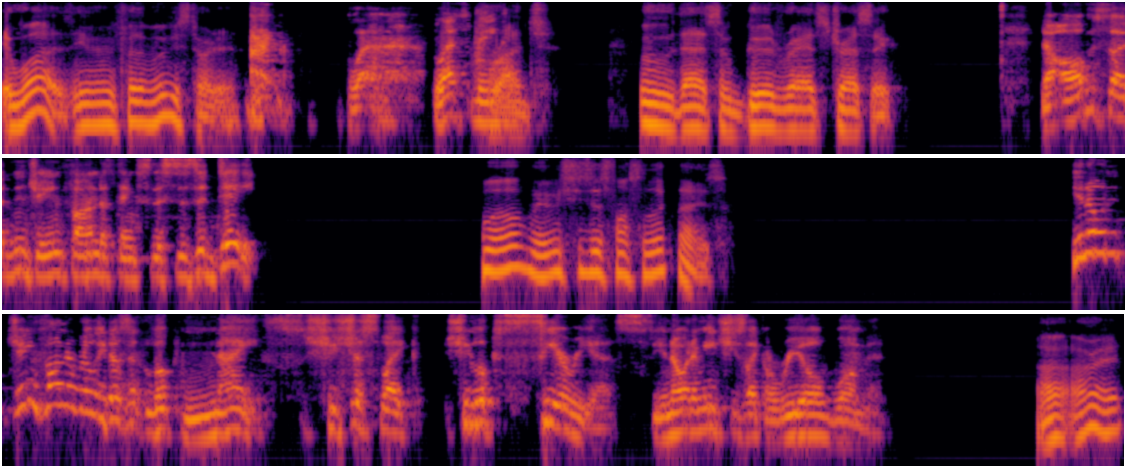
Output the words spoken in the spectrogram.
It was, even before the movie started. Bless, me. Crunch. Ooh, that is some good ranch dressing. Now, all of a sudden, Jane Fonda thinks this is a date. Well, maybe she just wants to look nice. You know, Jane Fonda really doesn't look nice. She's just like she looks serious. You know what I mean? She's like a real woman. Uh, all right.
